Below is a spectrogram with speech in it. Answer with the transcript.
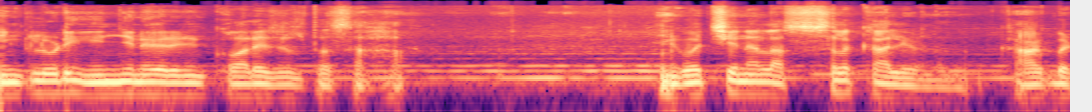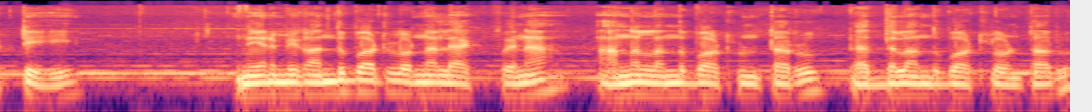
ఇంక్లూడింగ్ ఇంజనీరింగ్ కాలేజీలతో సహా. ఇంక వచ్చే నెల అస్సలు ఖాళీ ఉండదు. కాబట్టి నేను మీకు అందుబాటులో ఉన్నా లేకపోయినా అన్నలు అందుబాటులో ఉంటారు పెద్దలు అందుబాటులో ఉంటారు.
